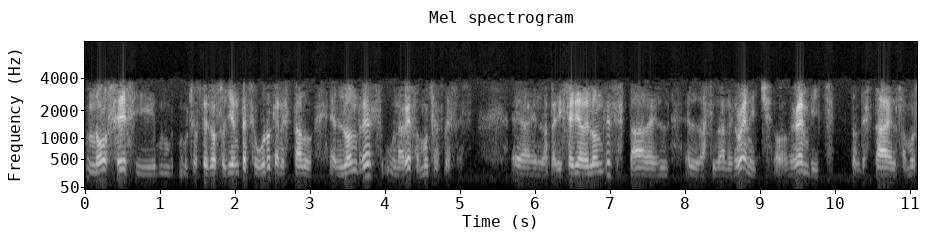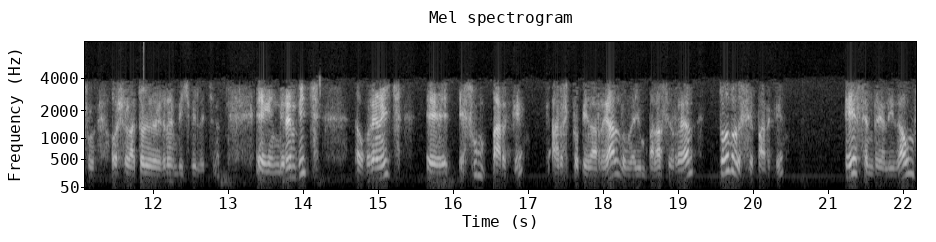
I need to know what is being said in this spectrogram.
no sé si muchos de los oyentes seguro que han estado en Londres una vez o muchas veces. Eh, en la periferia de Londres está el, la ciudad de Greenwich o Greenwich, donde está el famoso observatorio de Greenwich Village. En Greenwich Greenwich eh, es un parque, ahora es propiedad real, donde hay un palacio real, todo ese parque es en realidad un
